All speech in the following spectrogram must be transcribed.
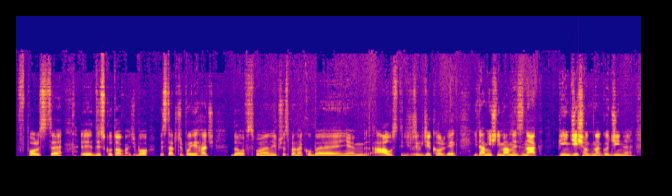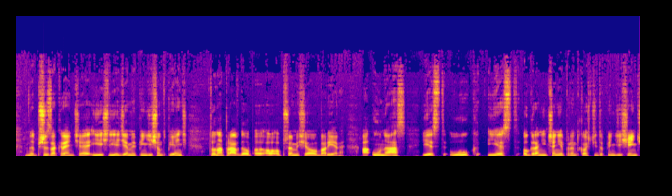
w Polsce y, dyskutować, bo wystarczy pojechać do wspomnianej przez pana Kubę, nie wiem, Austrii czy gdziekolwiek i tam jeśli mamy znak 50 na godzinę przy zakręcie i jeśli jedziemy 55, to naprawdę oprzemy się o barierę. A u nas jest łuk i jest ograniczenie prędkości do 50,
